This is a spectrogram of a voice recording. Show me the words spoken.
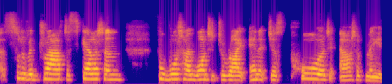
a, sort of a draft, a skeleton for what I wanted to write, and it just poured out of me.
